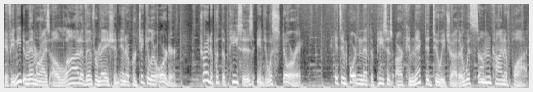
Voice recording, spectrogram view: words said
If you need to memorize a lot of information in a particular order, try to put the pieces into a story. It's important that the pieces are connected to each other with some kind of plot.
